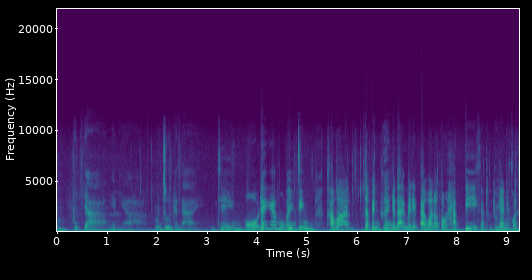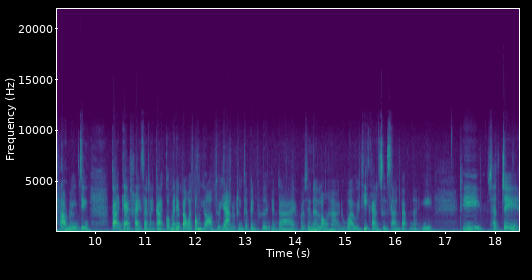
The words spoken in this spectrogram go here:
มทุกอย่างอย่างเงี้ยค่ะ มันจูนกันได้ จริง โอ้ได้แง่มุมว่าจริง ๆคำว่าจะเป็นเพื่อนกันได้ไม่ได้แปลว่าเราต้องแฮปปี้กับทุกๆอย่างที่ยเขาทำแล้วจริง ๆ การแก้ไขสถานการณ์ก็ไม่ได้แปลว่าต้องยอมทุกอย่างเราถึงจะเป็นเพื่อนกันได้ เพราะฉะนั้นลองหาดูว่าวิธีการสื่อสารแบบไหน ที่ชัดเจน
